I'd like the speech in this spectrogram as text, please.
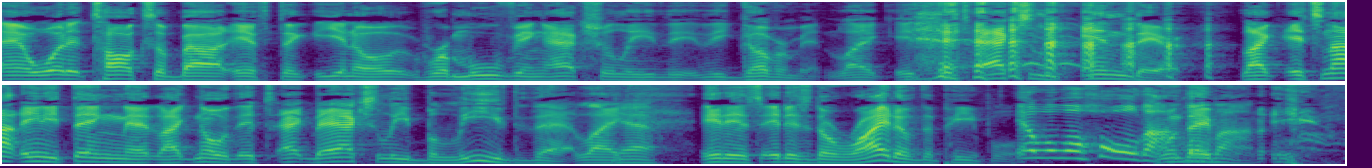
and what it talks about if the, you know, removing actually the, the government, like it, it's actually in there. Like it's not anything that, like, no, it's they actually believed that. Like Yeah. it is, it is the right of the people. Yeah, well, well hold on, When hold they- on.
